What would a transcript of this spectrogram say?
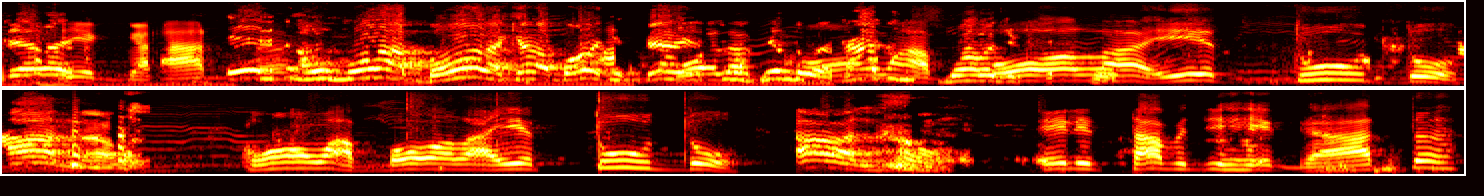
Peraí. Regata. Ele arrumou a bola, aquela bola de ferro, ele Bola ficou pendurado com a na bola de bola e tudo. Ah, não. Com a bola e tudo. Ah, não. Ele tava de regata,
